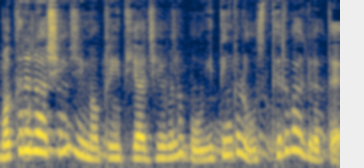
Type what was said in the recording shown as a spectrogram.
ಮಕರ ರಾಶಿ ನಿಮ್ಮ ಪ್ರೀತಿಯ ಜೀವನವು ಈ ತಿಂಗಳು ಸ್ಥಿರವಾಗಿರುತ್ತೆ.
